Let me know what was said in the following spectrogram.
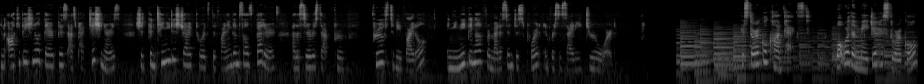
and occupational therapists as practitioners should continue to strive towards defining themselves better as a service that prov- proves to be vital and unique enough for medicine to support and for society to reward. Historical context. What were the major historical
